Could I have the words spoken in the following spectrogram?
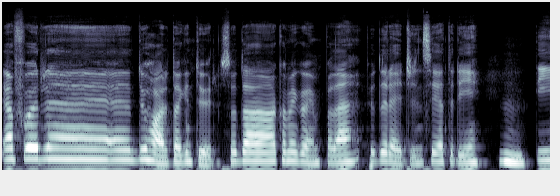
ja for eh, du har et agentur, så da kan vi gå inn på det. Pudder Agency heter de. Mm. De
